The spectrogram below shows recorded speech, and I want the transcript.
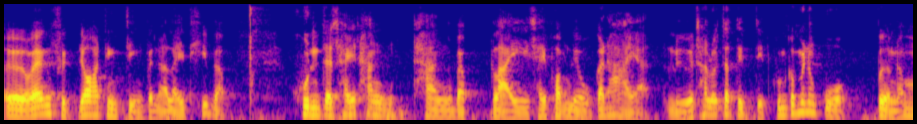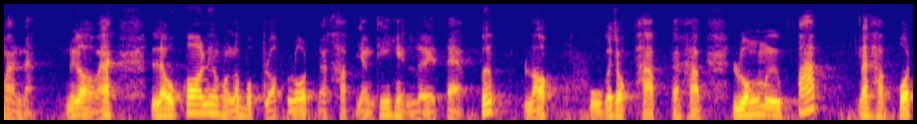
เออแม่งสุดยอดจริง ๆ เป็นอะไรที่แบบ คุณจะใช้ทางทางแบบไกลใช้ความเร็วก็ได้อะหรือถ้ารถจะติดติดๆคุณก็ไม่ต้องกลัวเปลืองน้ำมันอะ นึกออกไหมแล้วก็เรื่องของระบบล็อกรถนะครับ อย่างที่เห็นเลยแตะปุ๊บล็อกหูกระจกพับนะครับล้วงมือปั๊บนะครับปลด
